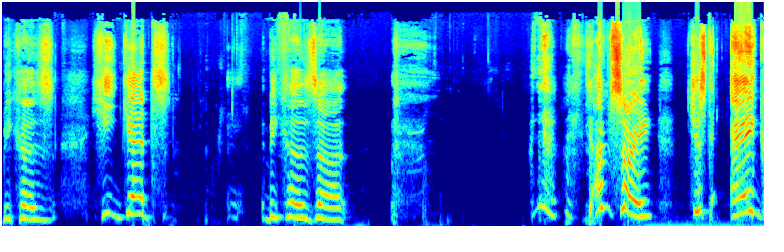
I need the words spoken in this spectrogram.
because he gets because uh I'm sorry just egg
